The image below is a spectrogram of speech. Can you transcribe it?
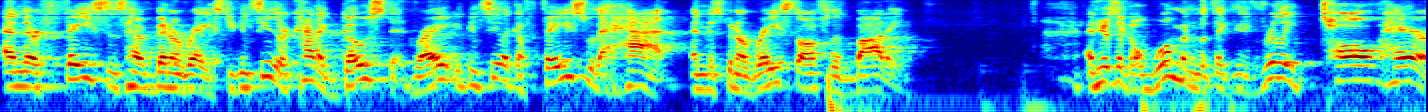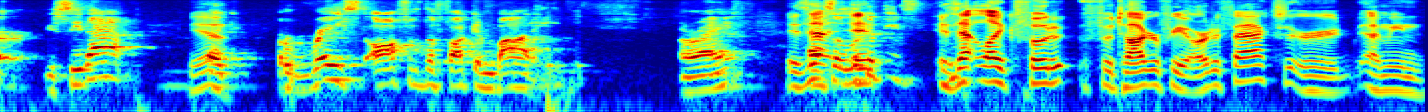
and their faces have been erased. You can see they're kind of ghosted, right? You can see like a face with a hat, and it's been erased off the body. And here's like a woman with like this really tall hair. You see that? Yeah. Like erased off of the fucking body. All right. Is that so look and- at these? is that like photo, photography artifacts or I mean,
